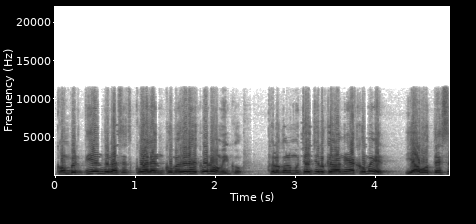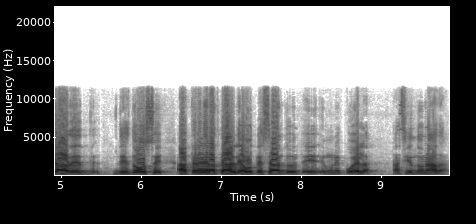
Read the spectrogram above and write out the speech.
convirtiendo las escuelas en comedores económicos, que los muchachos lo que van es a comer y a botezar de, 12 a 3 de la tarde, a botezando en, una escuela, haciendo nada.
